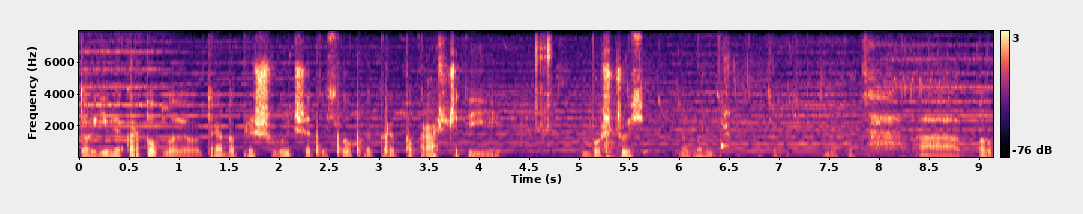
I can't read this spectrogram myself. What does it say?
торгівля картоплею треба пришвидшити, слухай, при, покращити її. Бо щось. Ну, можна так зробити. Дякую. А, бо,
